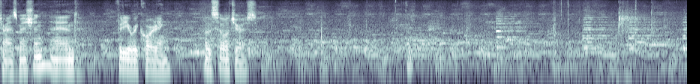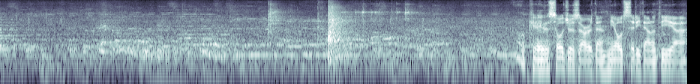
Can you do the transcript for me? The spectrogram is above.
transmission and video recording of the soldiers. Okay, the soldiers are in the old city down at the uh,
